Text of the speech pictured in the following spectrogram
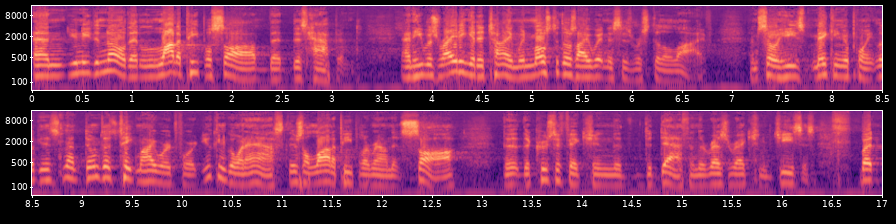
and you need to know that a lot of people saw that this happened. And he was writing at a time when most of those eyewitnesses were still alive. And so he's making a point. Look, it's not, don't just take my word for it. You can go and ask. There's a lot of people around that saw the, the crucifixion, the, the death, and the resurrection of Jesus. But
